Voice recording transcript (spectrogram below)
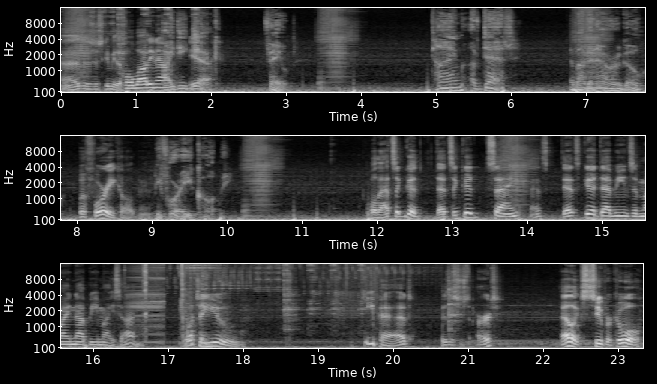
Uh, this is just gonna be the whole body now. ID yeah. check failed. Time of death about an hour ago Before he called me. before he called me. Well, that's a good. That's a good sign. That's that's good. That means it might not be my son. What are you? Keypad. Is this just art? That looks super cool.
